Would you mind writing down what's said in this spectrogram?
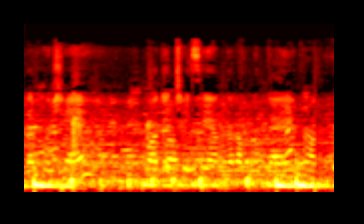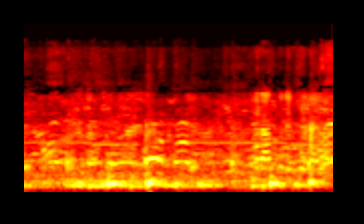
ज़्यादा खुश हैं। बहुत अच्छे से अंदर हम लोग गए। मेरा को देखिएगा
